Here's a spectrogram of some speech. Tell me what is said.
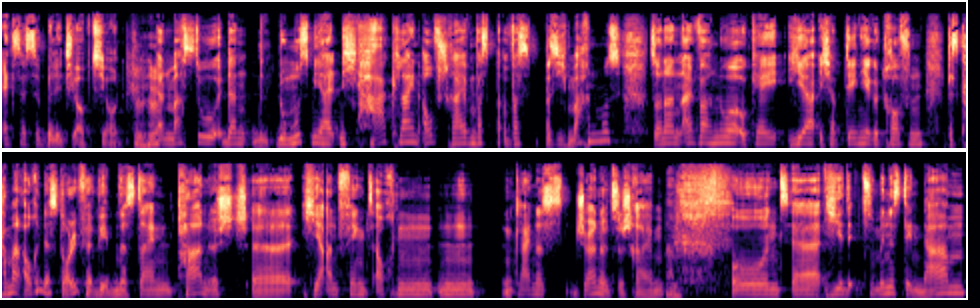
Accessibility-Option. Mhm. Dann machst du, dann, du musst mir halt nicht haarklein aufschreiben, was, was, was ich machen muss, sondern einfach nur, okay, hier, ich habe den hier getroffen. Das kann man auch in der Story verweben, dass dein Tarnished äh, hier anfängt, auch ein, ein, ein kleines Journal zu schreiben. Mhm. Und äh, hier zumindest den Namen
